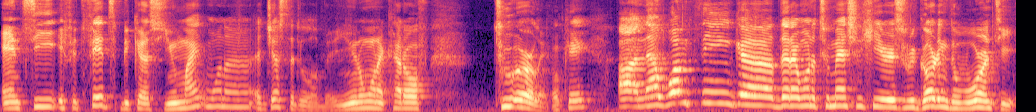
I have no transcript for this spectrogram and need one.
and see if it fits because you might want to adjust it a little bit. You don't want to cut off too early okay? Uh, now one thing uh, that I wanted to mention here is regarding the warranty.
